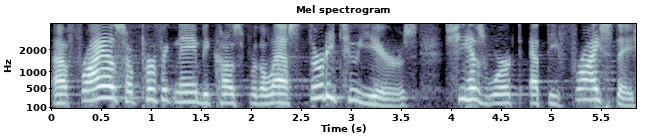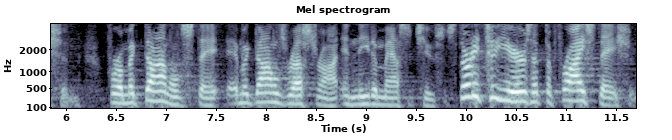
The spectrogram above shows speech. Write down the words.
Uh, Freya is her perfect name because for the last 32 years she has worked at the Fry Station for a McDonald's, sta- a McDonald's restaurant in Needham, Massachusetts. 32 years at the Fry Station.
